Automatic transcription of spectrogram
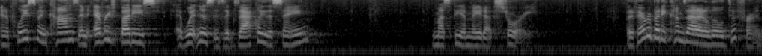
and a policeman comes and everybody's witness is exactly the same, it must be a made up story. But if everybody comes at it a little different,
